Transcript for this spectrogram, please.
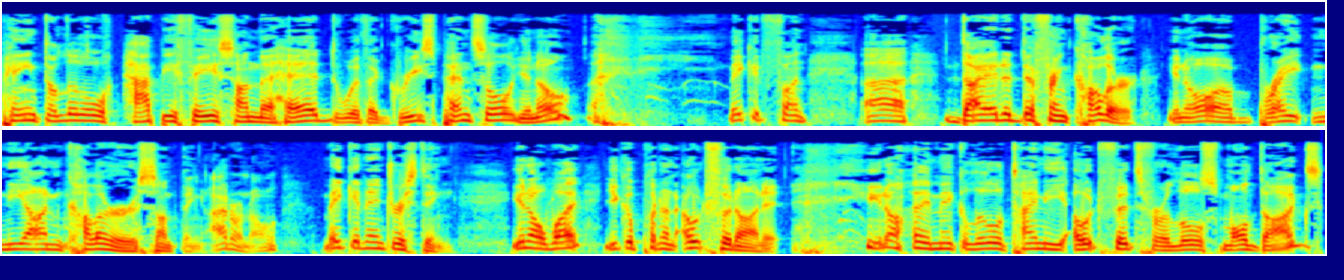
paint a little happy face on the head with a grease pencil, you know? Make it fun. Uh, dye it a different color, you know, a bright neon color or something. I don't know. Make it interesting. You know what? You could put an outfit on it. you know how they make little tiny outfits for little small dogs?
